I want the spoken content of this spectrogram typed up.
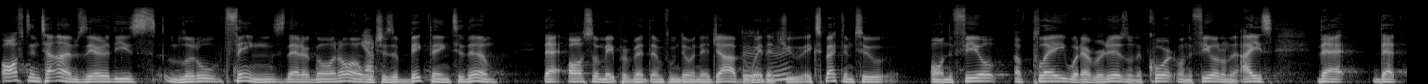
oftentimes, there are these little things that are going on, Yep. which is a big thing to them, that also may prevent them from doing their job the way that Mm-hmm. you expect them to on the field of play, whatever it is, on the court, on the field, on the ice, that that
